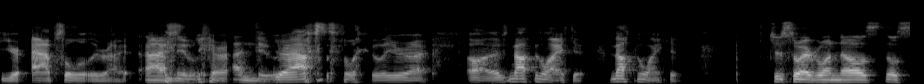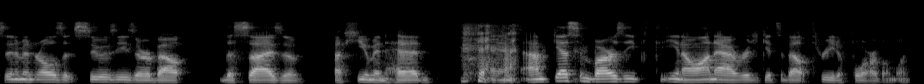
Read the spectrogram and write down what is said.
You're absolutely right. I knew it. I knew it. You're absolutely right. Oh, there's nothing like it. Nothing like it. Just so everyone knows, those cinnamon rolls at Susie's are about the size of a human head and I'm guessing Barzy, you know, on average gets about three to four of them when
